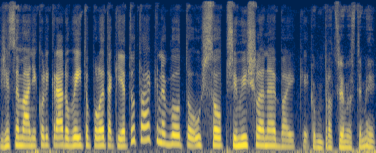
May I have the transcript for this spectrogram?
že se má několikrát obejít to pole, tak je to tak, nebo to už jsou přemýšlené bajky? Jako my pracujeme s těmi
